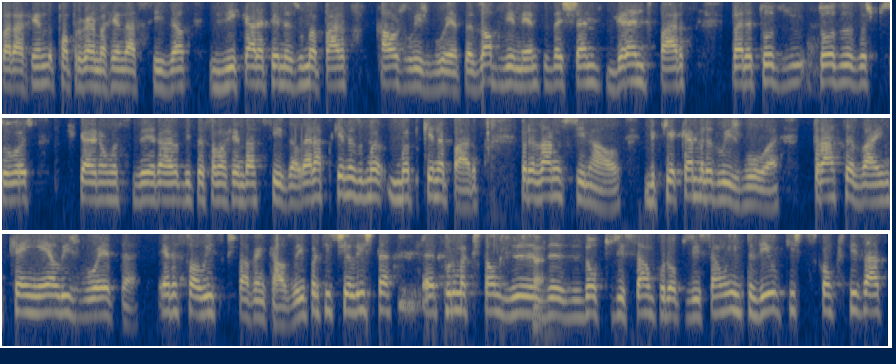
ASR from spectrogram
para, renda, para o programa Renda Acessível, dedicar apenas uma parte aos lisboetas, obviamente deixando grande parte para todos, todas as pessoas queiram aceder à habitação à renda acessível. Era apenas uma, uma pequena parte para dar um sinal de que a Câmara de Lisboa trata bem quem é lisboeta. Era só isso que estava em causa. E o Partido Socialista, eh, por uma questão de, de, de oposição por oposição, impediu que isto se concretizasse.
